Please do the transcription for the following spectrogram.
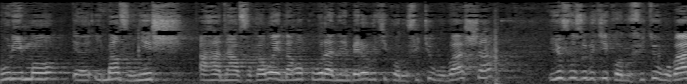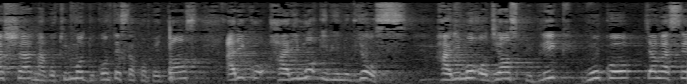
Burimo eh, impamvu nyinshi. Aha navuga wenda nko kuburanira imbere y'urukiko rufitiye ububasha iyo uvuze urukiko rufitiye ububasha ntabwo turimo dukontesa competence ariko harimo ibintu byose. Harimo audience publique nk'uko cyangwa se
